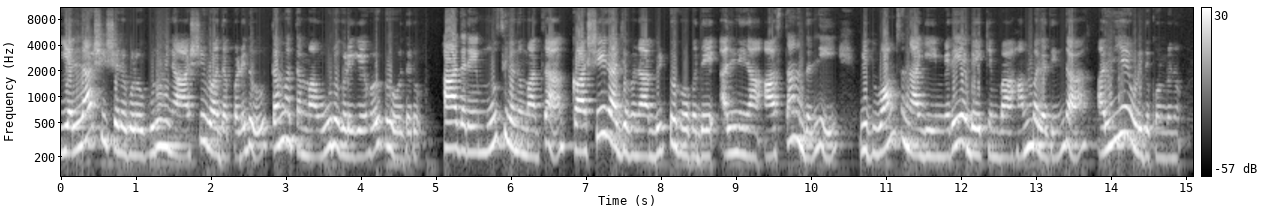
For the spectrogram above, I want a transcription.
ಎಲ್ಲಾ ಶಿಷ್ಯರುಗಳು ಗುರುವಿನ ಆಶೀರ್ವಾದ ಪಡೆದು ತಮ್ಮ ತಮ್ಮ ಊರುಗಳಿಗೆ ಹೊರಟು ಹೋದರು. ಆದರೆ ಮೂಸಿಲನು ಮಾತ್ರ ಕಾಶಿ ರಾಜ್ಯವನ್ನ ಬಿಟ್ಟು ಹೋಗದೆ ಅಲ್ಲಿನ ಆಸ್ಥಾನದಲ್ಲಿ ವಿದ್ವಾಂಸನಾಗಿ ಮೆರೆಯಬೇಕೆಂಬ ಹಂಬಲದಿಂದ ಅಲ್ಲಿಯೇ ಉಳಿದುಕೊಂಡನು.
